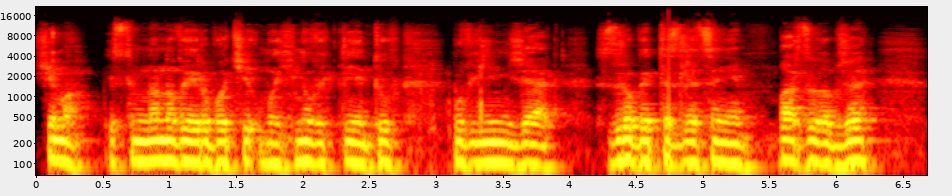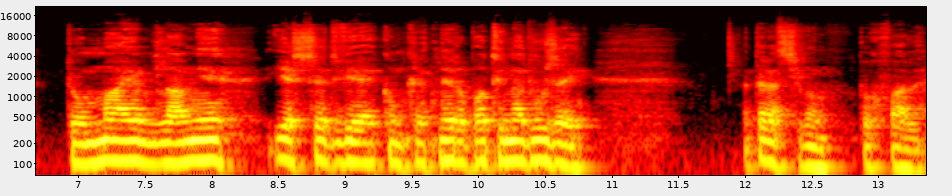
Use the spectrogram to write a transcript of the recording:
Siema, jestem na nowej robocie u moich nowych klientów. Mówili mi, że jak zrobię te zlecenie bardzo dobrze, to mają dla mnie jeszcze dwie konkretne roboty na dłużej. A teraz się Wam pochwalę.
